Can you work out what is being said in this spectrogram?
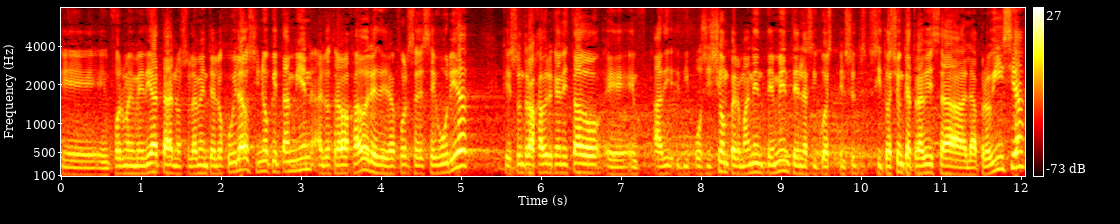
eh, en forma inmediata no solamente a los jubilados, sino que también a los trabajadores de la Fuerza de Seguridad, que son trabajadores que han estado eh, a disposición permanentemente en la situación que atraviesa la provincia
